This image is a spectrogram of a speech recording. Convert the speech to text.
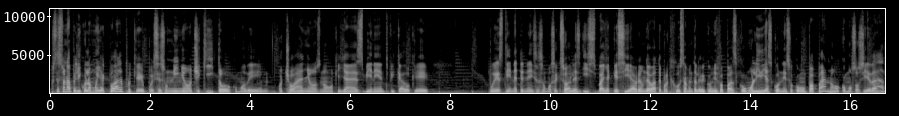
Pues es una película muy actual porque pues es un niño chiquito, como de 8 años, ¿no? Que ya es bien identificado que pues tiene tendencias homosexuales y vaya que sí abre un debate porque justamente lo vi con mis papás, ¿cómo lidias con eso como papá, no? Como sociedad.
